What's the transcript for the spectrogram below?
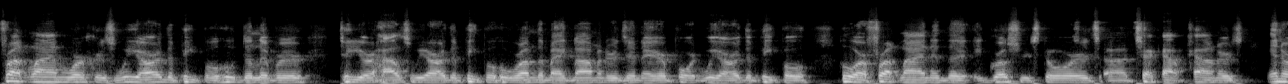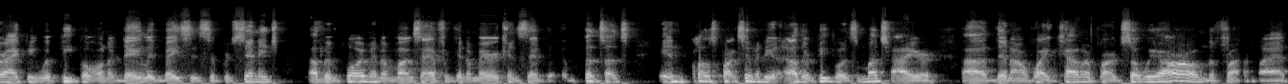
Frontline workers, we are the people who deliver to your house. We are the people who run the magnometers in the airport. We are the people who are frontline in the grocery stores, uh, checkout counters, interacting with people on a daily basis, the percentage of employment amongst African Americans that puts us in close proximity to other people, it's much higher uh, than our white counterparts. So we are on the front line.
